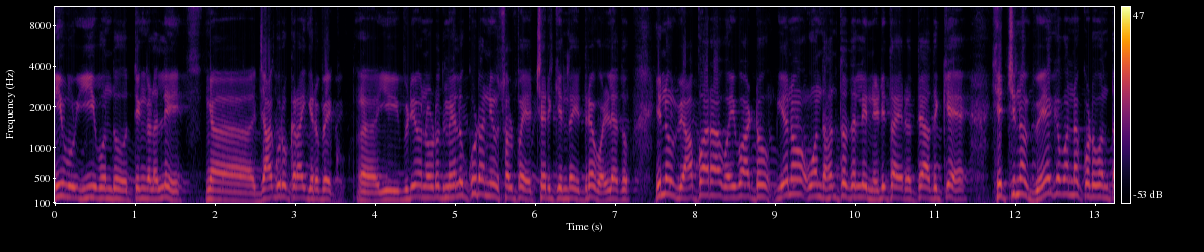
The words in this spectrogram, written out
ನೀವು ಈ ಒಂದು ತಿಂಗಳಲ್ಲಿ ಜಾಗರೂಕರಾಗಿರಬೇಕು. ಈ ವಿಡಿಯೋ ನೋಡಿದ ಮೇಲೂ ಕೂಡ ನೀವು ಸ್ವಲ್ಪ ಎಚ್ಚರಿಕೆಯಿಂದ ಇದ್ದರೆ ಒಳ್ಳೆಯದು ಇನ್ನು ವ್ಯಾಪಾರ, ವಹಿವಾಟು ಏನೋ ಒಂದು ಹಂತದಲ್ಲಿ ನಡೀತಾ ಇರುತ್ತೆ. ಅದಕ್ಕೆ ಹೆಚ್ಚಿನ ವೇಗವನ್ನು ಕೊಡುವಂಥ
